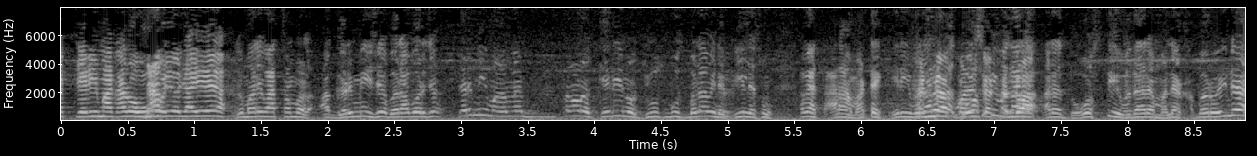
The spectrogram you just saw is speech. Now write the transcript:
એક કેરીમાં તારો હું ના. વયો જાય એ. મારી વાત સાંભળ. આ ગરમી છે બરાબર છે? ગરમીમાં અમે ત્રણ કેરીનો જ્યુસ બૂસ બનાવીને પી લેશું. હવે તારા માટે કેરી દોસ્તી. વધારે- અરે દોસ્તી વધારે મને ખબર હોય ને.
